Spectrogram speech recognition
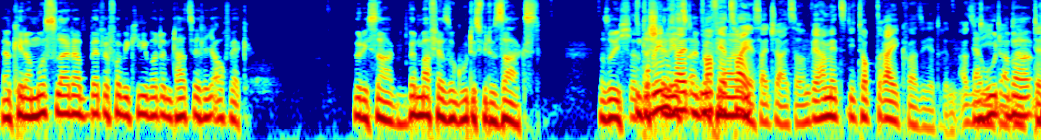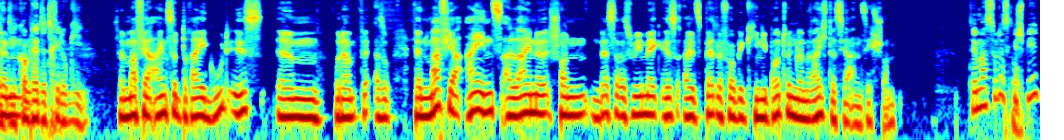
ja, okay, dann muss leider Battle for Bikini Bottom tatsächlich auch weg. Würde ich sagen, wenn Mafia so gut ist, wie du sagst. Also ich Das Problem ist halt, Mafia mal, 2 ist halt scheiße und wir haben jetzt die Top 3 quasi hier drin. Also Ja die, gut, die, aber die, wenn- die komplette Trilogie. wenn Mafia 1 und 3 gut ist, ähm, oder also wenn Mafia 1 alleine schon ein besseres Remake ist als Battle for Bikini Bottom, dann reicht das ja an sich schon. Tim, hast du das gespielt?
